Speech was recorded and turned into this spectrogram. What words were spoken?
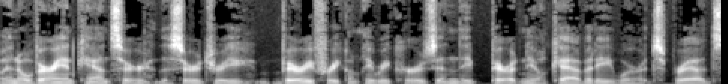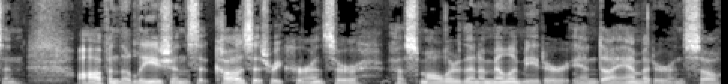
in ovarian cancer, the surgery very frequently recurs in the peritoneal cavity where it spreads, and often the lesions that cause this recurrence are uh, smaller than a millimeter in diameter. And so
